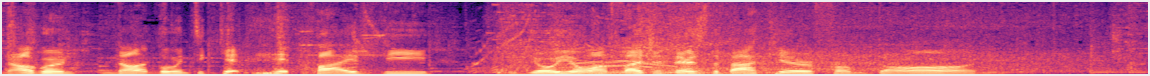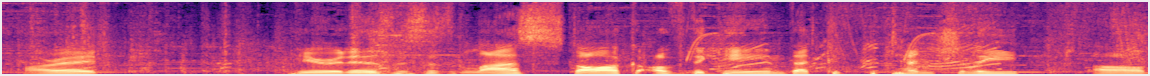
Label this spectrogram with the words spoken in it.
Now going, not going to get hit by the Yo-Yo on ledge. And there's the back air from Dawn. All right, here it is. This is the last stock of the game that could potentially, um,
